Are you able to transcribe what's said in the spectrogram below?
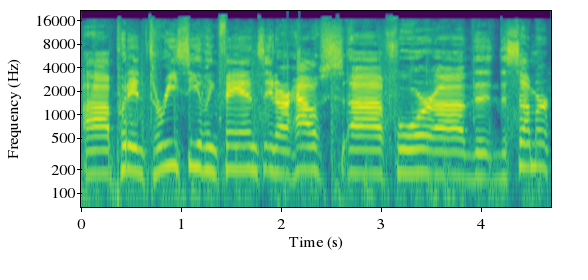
uh, put in three ceiling fans in our house uh, for uh, the the summer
